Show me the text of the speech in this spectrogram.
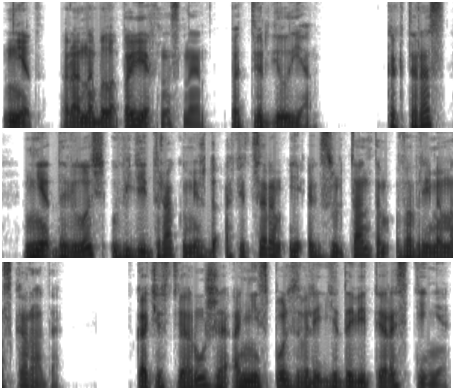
Нет, рана была поверхностная, подтвердил я. Как-то раз мне довелось увидеть драку между офицером и экзультантом во время маскарада. В качестве оружия они использовали ядовитые растения.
